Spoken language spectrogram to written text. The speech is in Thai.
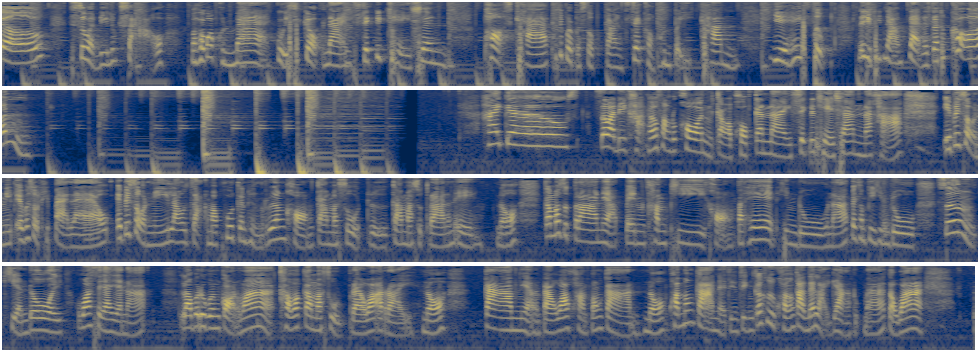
girl สวัสดีลูกสาว มาพบกับคุณแม่กุยชิโกะใน Sex Education Podcast ที่จะเปิดประสบการณ์เซ็กของคุณไปอีกขั้น เย็ดให้สุด แล้วหยุดที่น้ำแตกนะจ๊ะทุกคน Hi girls สวัสดีค่ะท่านผู้ฟังทุกคนกลับมาพบกันใน Sex Education นะคะ episode นี้ episode ที่ 8 แล้ว episode นี้เราจะมาพูดกันถึงเรื่องของกามสูตร หรือกามสุตรานั่นเองเนาะกรรมสุตราเนี่ยเป็นคัมภีร์ของประเทศฮินดูนะ เป็นคัมภีร์ฮินดู ซึ่งเขียนโดยวาสยายนะ เราไปดูกันก่อนว่าคำว่ากรรมสูตรแปลว่าอะไรเนาะกามเนี่ยมันแปลว่าความต้องการเนาะความต้องการเนี่ยจริง ๆ ก็คือความต้องการได้หลายอย่างถูกไหมแต่ว่า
